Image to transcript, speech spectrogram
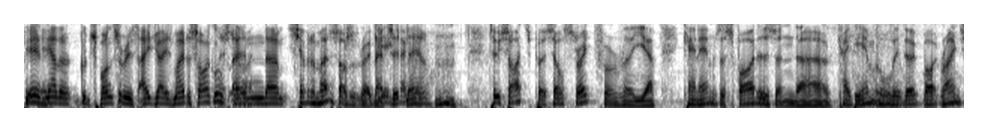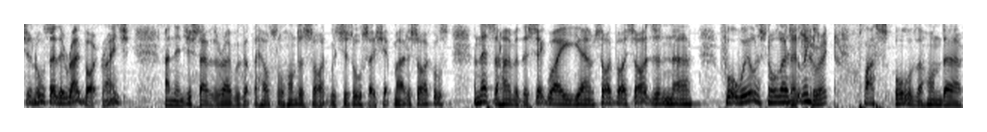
Yeah, and the other good sponsor is AJ's Motorcycles, That's right. and um, Shepparton Motorcycle Group. That's yeah, it now. Mm. Two sites, Purcell Street for the uh, Can-Ams, the Spiders and uh, KTM, all their dirt bike range, and also their road bike range. And then just over the road, we've got the Helsel Honda site, which is also Shep Motorcycles. And that's the home of the Segway um, side-by-sides and uh, four-wheelers and all those that's sort of things. correct. Plus all of the Honda...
